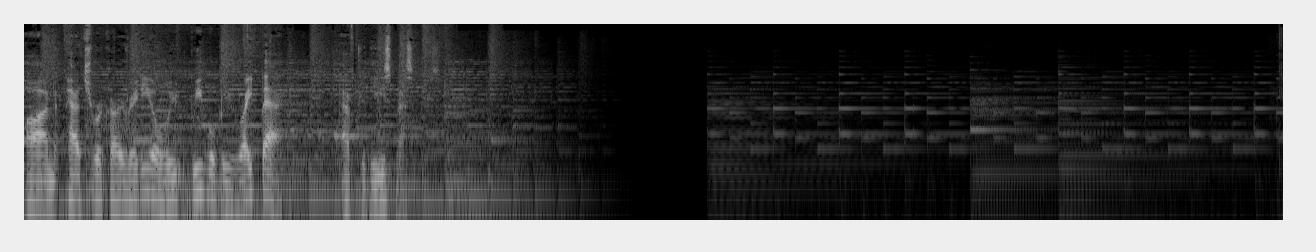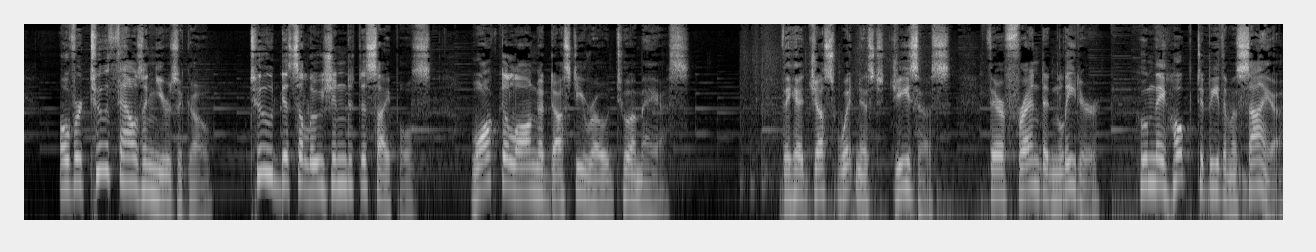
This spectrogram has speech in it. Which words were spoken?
on Patchwork Heart Radio. We, we will be right back after these messages. Over 2,000 years ago, two disillusioned disciples walked along a dusty road to Emmaus. They had just witnessed Jesus, their friend and leader, whom they hoped to be the Messiah,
